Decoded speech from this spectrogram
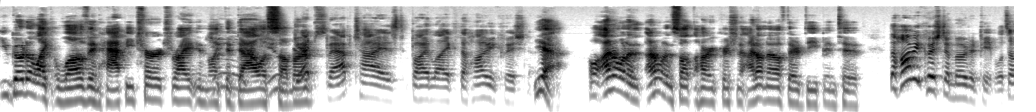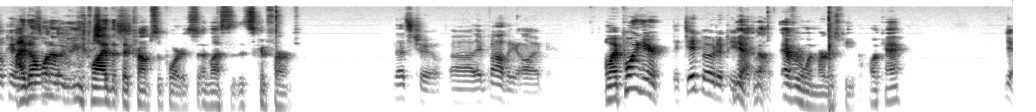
you go to like Love and Happy Church right in like the You- Dallas you suburbs. Get baptized by like the Hare Krishna. Yeah. Well, I don't want to. I don't want to insult the Hare Krishna. I don't know if they're deep into. The Hare Krishna murdered people. It's okay. I don't want to imply that they're Trump supporters unless it's confirmed. That's true. Uh, they probably are. Well, my point here They did murder people. yeah, no, everyone murders people, okay? Yeah.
